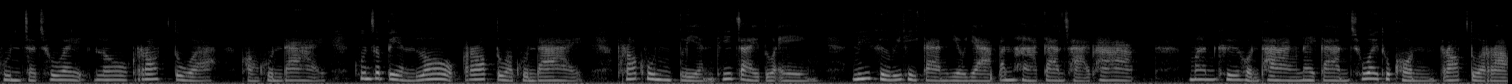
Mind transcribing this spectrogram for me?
คุณจะช่วยโลกรอบตัวของคุณได้ คุณจะเปลี่ยนโลกรอบตัวคุณได้ เพราะคุณเปลี่ยนที่ใจตัวเอง นี่คือวิธีการเยียวยาปัญหาการฉายภาพ มันคือหนทางในการช่วยทุกคนรอบตัวเรา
